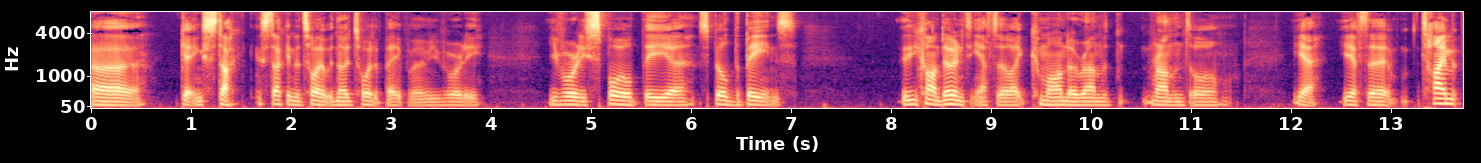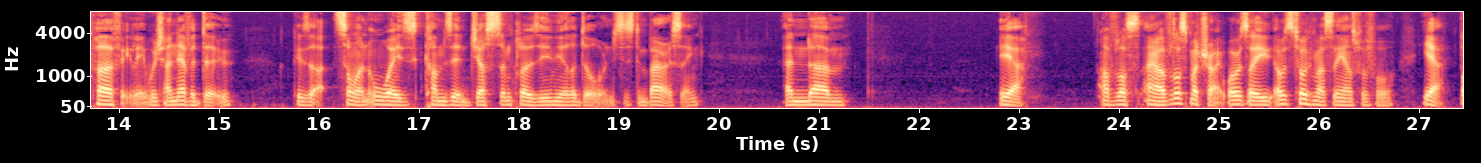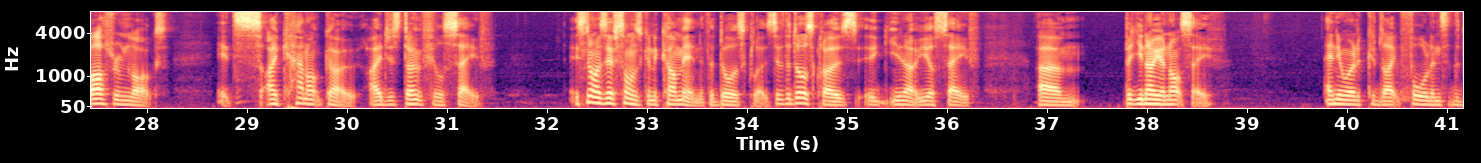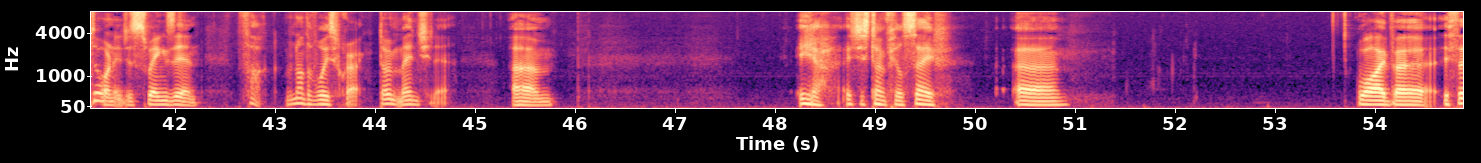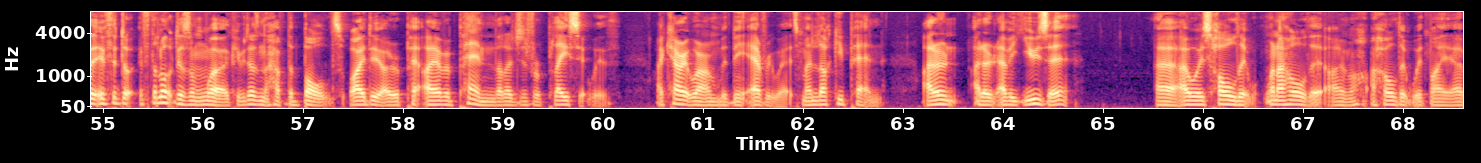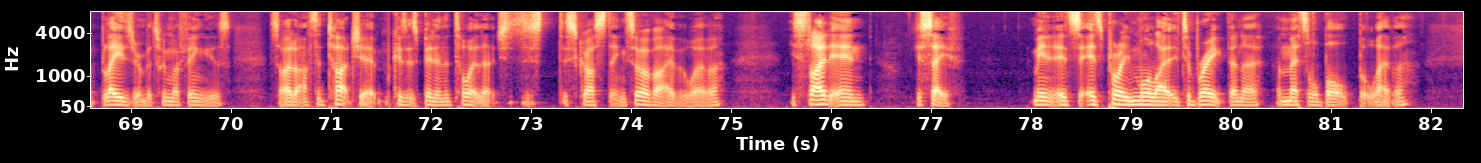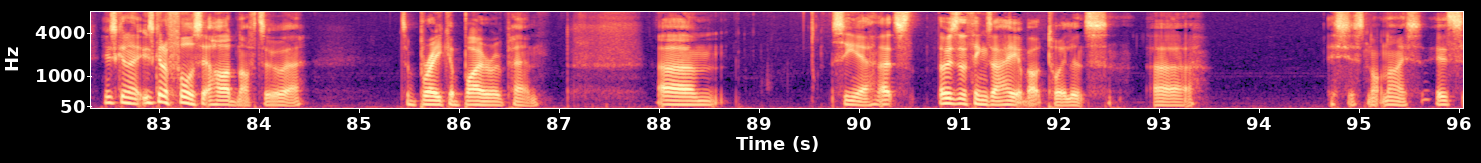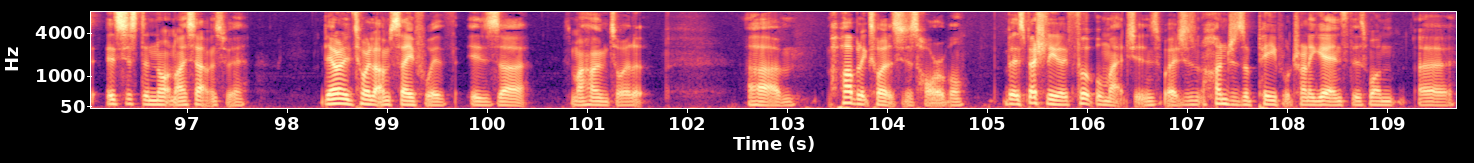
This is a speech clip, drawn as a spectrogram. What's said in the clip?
Uh, getting stuck stuck in the toilet with no toilet paper. and you've already you've already spoiled the uh, spilled the beans. You can't do anything. You have to like commando around the around the door. Yeah, you have to time it perfectly, which I never do, because uh, someone always comes in just as I'm closing the other door, and it's just embarrassing. And um, yeah, I've lost. I've lost my track. What was I? I was talking about something else before. Yeah, bathroom locks. It's I cannot go. I just don't feel safe. It's not as if someone's going to come in if the door's closed. If the door's closed, you know you're safe, um, but you know you're not safe. Anyone could like fall into the door and it just swings in. Fuck, another voice crack. Don't mention it. Um, yeah, I just don't feel safe. Um, well, I've uh, if the if the if the lock doesn't work, if it doesn't have the bolt, what I do, I rep- I have a pen that I just replace it with. I carry it around with me everywhere. It's my lucky pen. I don't I don't ever use it. Uh, I always hold it when I hold it. I'm, I hold it with my uh, blazer in between my fingers, so I don't have to touch it because it's been in the toilet. Which is just disgusting. So have I, but whatever. You slide it in, you're safe. I mean, it's it's probably more likely to break than a, a metal bolt, but whatever. Who's gonna Who's gonna force it hard enough to uh, to break a biro pen? Um. So yeah, that's those are the things I hate about toilets. Uh, it's just not nice. It's it's just a not nice atmosphere. The only toilet I'm safe with is uh is my home toilet. Um, public toilets are just horrible, but especially like football matches where it's just hundreds of people trying to get into this one uh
